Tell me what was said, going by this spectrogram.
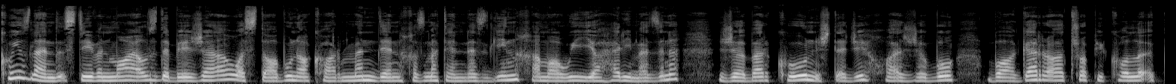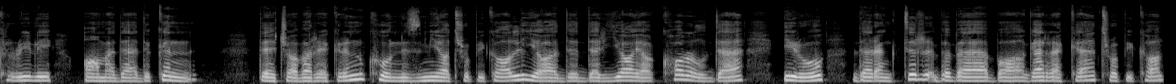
کوینزلند ستیون مایلز د بیجا و استابونا کارمندن خدمت لزگین خماوی یا هری مزنه جبر کو نشتجه خواجبو باگر تروپیکل کریلی آمده دکن. ده چاور کرن که نزمیا تروپیکال یا ده دریای کارل ده ایرو درنگتر ببه با گرک تروپیکال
